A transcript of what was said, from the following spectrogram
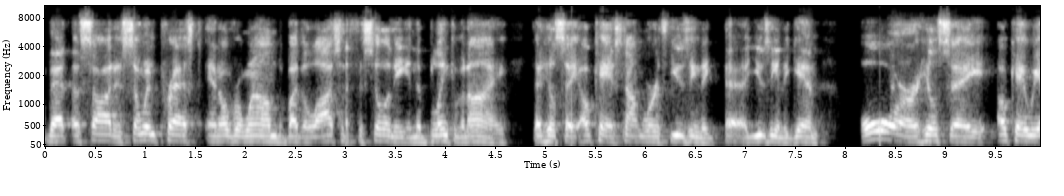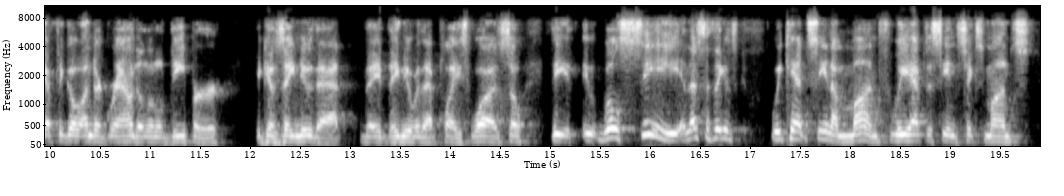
that Assad is so impressed and overwhelmed by the loss of the facility in the blink of an eye that he'll say, "Okay, it's not worth using the uh, using it again," or he'll say, "Okay, we have to go underground a little deeper." Because they knew that they they knew where that place was, so the it, we'll see, and that's the thing is we can't see in a month. We have to see in six months.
